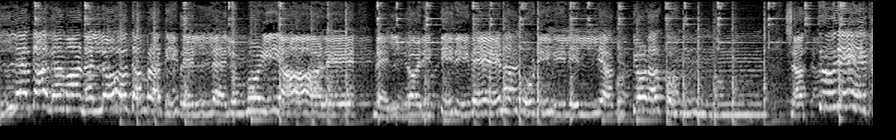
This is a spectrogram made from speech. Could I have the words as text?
നല്ല കാലമാണല്ലോ തമ്പ്രാട്ടി തെല്ലലും മൊഴിയാളെ. നെല്ലൊരിത്തിരി വേണം കുടിലില്ല കുട്ടികളൊക്കൊന്നും. ശത്രുരേഖ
